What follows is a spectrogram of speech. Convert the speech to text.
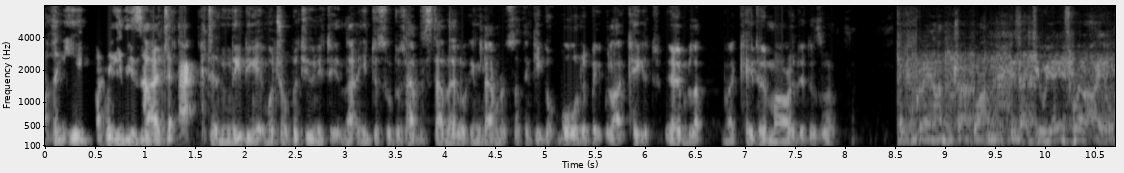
I think he, I think he desired to act, and he didn't get much opportunity in that. He just sort of had to stand there looking glamorous. I think he got bored a bit, like Kate, um, like, like O'Mara did as well. Greyhound trap one. Is that you, Yates? Where are you?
